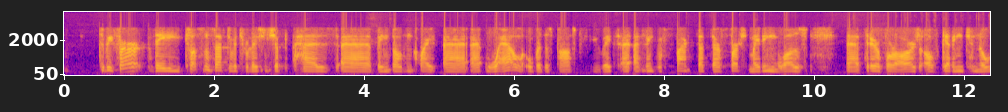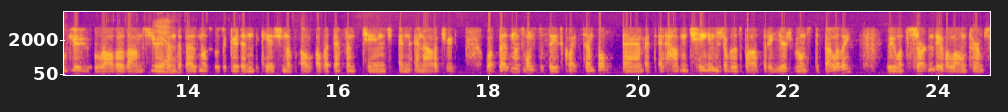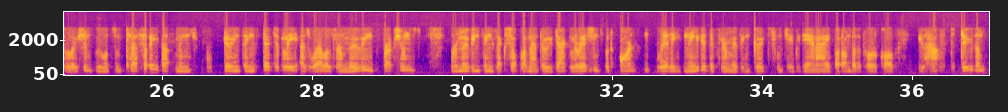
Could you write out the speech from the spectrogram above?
to be fair, the Truss and Sefcovic relationship has uh, been building quite uh, uh, well over this past few weeks. I, I, think the fact that their first meeting was uh, three or four hours of getting to know you rather than straight yeah. into business was a good indication of, of, of, a different change in, in attitude. What business wants to see is quite simple. Um, it, it hasn't changed over the past three years. We want stability. We want certainty of a long term solution. We want simplicity. That means doing things digitally as well as removing frictions, removing things like supplementary declarations that aren't really needed if you're moving goods from GBDNI, but under the protocol, you have to do them.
